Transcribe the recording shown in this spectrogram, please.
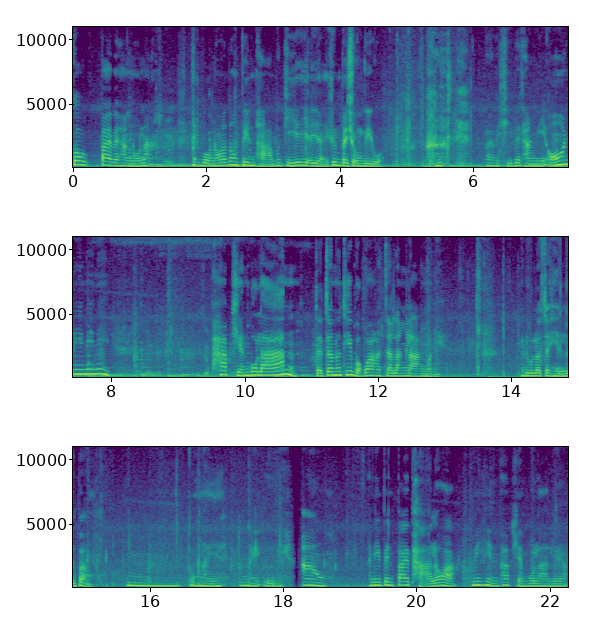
ก็ป้ายไปทางโน้นอะเห็นบอกนะว่าต้องปีนผาเมื่อกี้ใหญ่ ๆ ขึ้นไปชมวิวอะป้ายไปชี้ไปทางนี้ อ๋อ นี่นี่นี่ภาพเขียนโบราณ แต่เจ้าหน้าที่บอกว่าจะลางๆหน่อย ไม่รู้เราจะเห็นหรือเปล่า อืม ตรงไหน ตรงไหนเอ่ย อ้าว อันนี้เป็นป้ายผาแล้วอะ ไม่เห็นภาพเขียนโบราณเลยอะ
